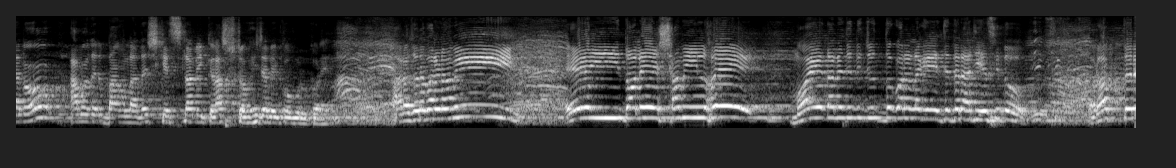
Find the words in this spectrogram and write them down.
যেন আমাদের বাংলাদেশকে ইসলামিক রাষ্ট্র হিসেবে কবুল করে। আর জোরে বলেন, আমিন। এই দলে সামিল হয়ে ময়দানে যদি যুদ্ধ করা লাগে, যেতে রাজি আছি তো? রক্তের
